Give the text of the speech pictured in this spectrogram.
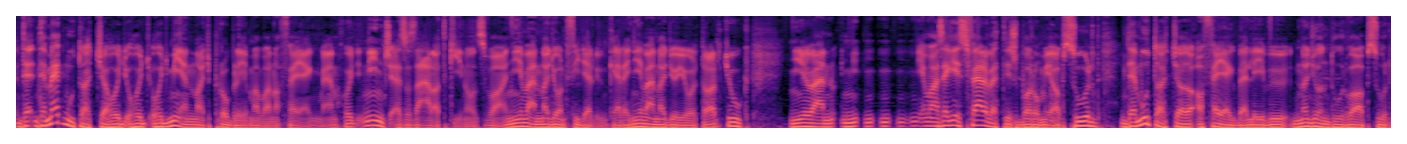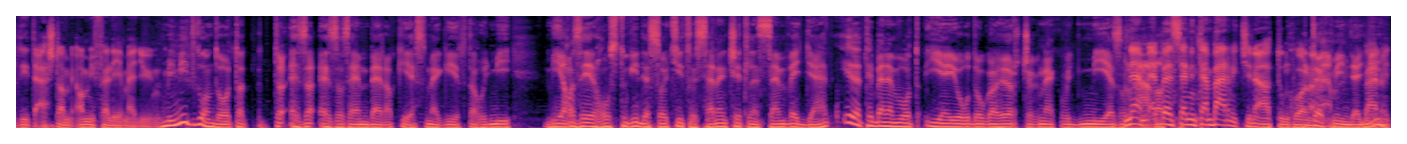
de, de megmutatja, hogy, hogy, hogy milyen nagy probléma van a fejekben, hogy nincs ez az állat kínozva. Nyilván nagyon figyelünk erre, nyilván nagyon jól tartjuk, nyilván, ny- ny- nyilván az egész felvetés baromi abszurd, de mutatja a fejekben lévő nagyon durva abszurditást, ami, ami felé megyünk. Mi mit gondoltat ez, a, ez az ember, aki ezt megírta, hogy mi, mi azért hoztuk ide Szotyit, hogy szerencsétlen szenvedjen? Hát életében nem volt ilyen jó dolga hörcsögnek, hogy mi ez az Nem, állat. ebben szerintem bármit csináltunk volna, Tök nem. mindegy, mi? Bármit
